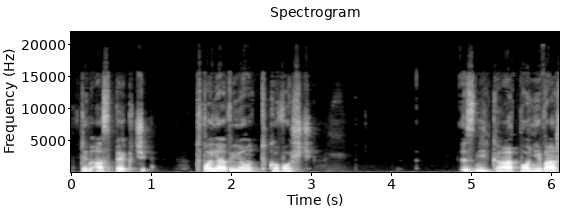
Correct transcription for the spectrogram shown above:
w tym aspekcie. Twoja wyjątkowość znika, ponieważ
